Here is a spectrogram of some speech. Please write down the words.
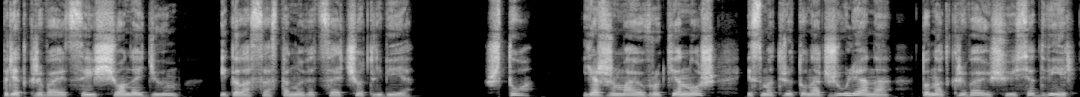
приоткрывается еще на дюйм, и голоса становятся отчетливее. «Что?» Я сжимаю в руке нож и смотрю то на Джулиана, то на открывающуюся дверь.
